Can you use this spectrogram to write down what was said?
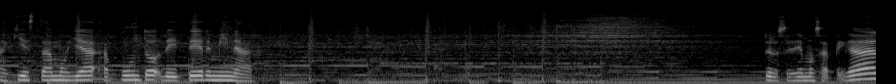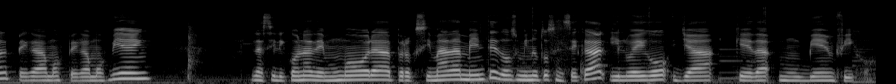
Aquí estamos ya a punto de terminar. Procedemos a pegar, pegamos, pegamos bien. La silicona demora aproximadamente dos minutos en secar y luego ya queda bien fijo.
